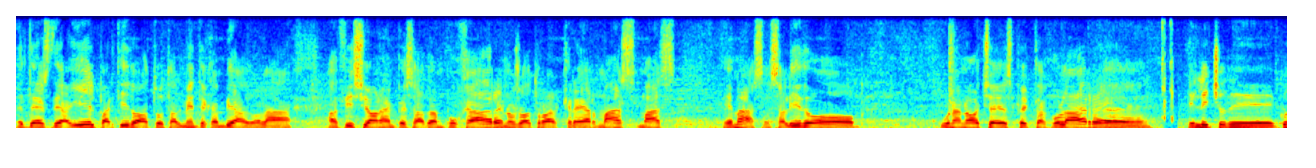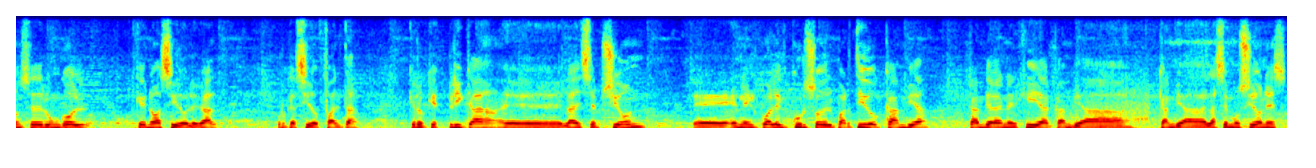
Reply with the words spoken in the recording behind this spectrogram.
y desde ahí el partido ha totalmente cambiado. La afición ha empezado a empujar y nosotros a crear más, más y más. Ha salido una noche espectacular. Eh. El hecho de conceder un gol que no ha sido legal, porque ha sido falta, creo que explica eh, la decepción eh, en el cual el curso del partido cambia, cambia la energía, cambia, cambia las emociones.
